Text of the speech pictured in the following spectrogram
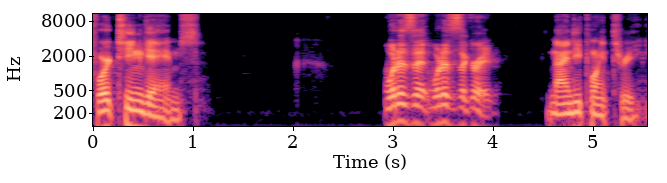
14 games. What is it? What is the grade? 90.3.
